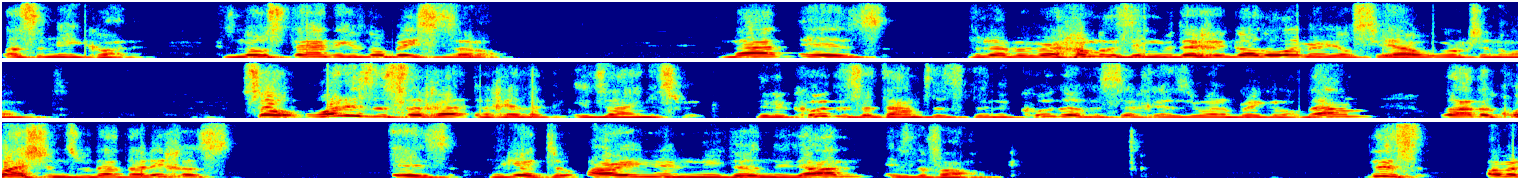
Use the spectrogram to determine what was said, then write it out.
lesson Mikad. There's no standing, there's no basis at all. And that is the Rebbe very humbly saying, you'll see how it works in a moment. So, what is the Sikha in Chelik Yitzayin this week? The Nikud is a Tamtis, the Nikud of the Sikha is you want to break it all down, without the questions, without the Arichas, is to get to Arin and Nidon Nidan is the following. This Amar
